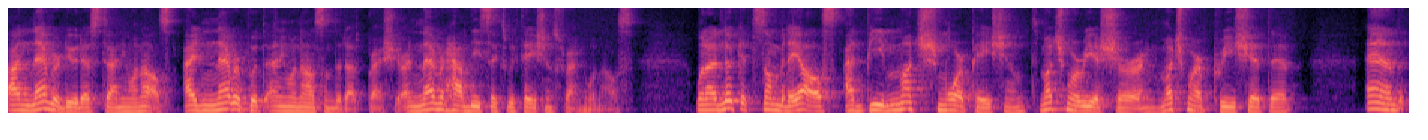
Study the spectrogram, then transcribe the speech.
I never do this to anyone else. I never put anyone else under that pressure. I never have these expectations for anyone else. When I look at somebody else, I'd be much more patient, much more reassuring, much more appreciative, and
